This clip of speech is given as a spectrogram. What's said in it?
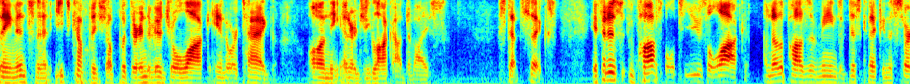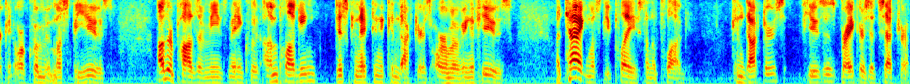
same incident, each company shall put their individual lock and or tag on the energy lockout device. Step 6. If it is impossible to use a lock, another positive means of disconnecting the circuit or equipment must be used. Other positive means may include unplugging, disconnecting the conductors, or removing a fuse. A tag must be placed on the plug. Conductors, fuses, breakers, etc.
